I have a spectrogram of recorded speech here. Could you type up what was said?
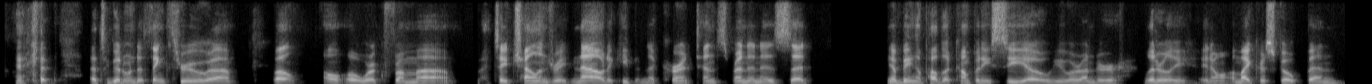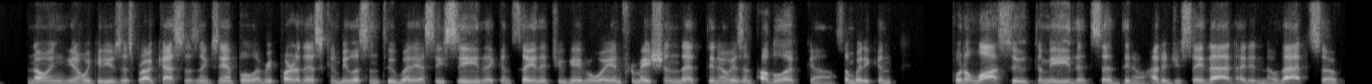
That's a good one to think through. Uh, well, I'll, I'll, work from uh, I'd say challenge rate now to keep it in the current tense. Brendon is that you know being a public company CEO, you are under literally you know a microscope and knowing, you know, we could use this broadcast as an example. Every part of this can be listened to by the SEC. They can say that you gave away information that, you know, isn't public. Uh, somebody can put a lawsuit to me that said, you know, how did you say that? I didn't know that. So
